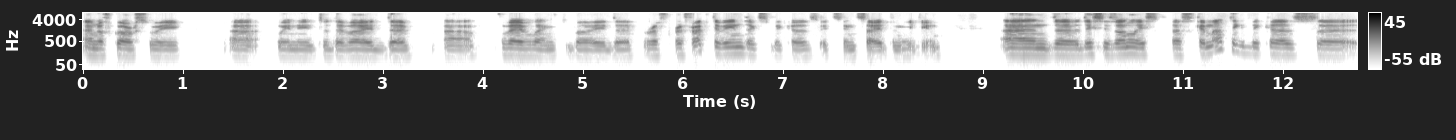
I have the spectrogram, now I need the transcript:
And of course, we, we need to divide the wavelength by the ref refractive index because it's inside the medium. And uh, this is only a schematic because uh,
